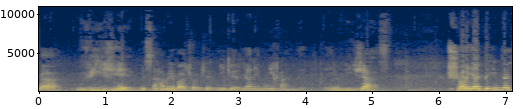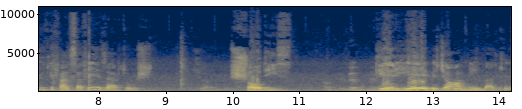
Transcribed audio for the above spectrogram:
و ویژه مثل همه بچه ها که میگرین این میخنده. این ویژه است. شاید به این دلیل که فلسفه زرتوش شادی است. گریه به جهان نی بلکه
